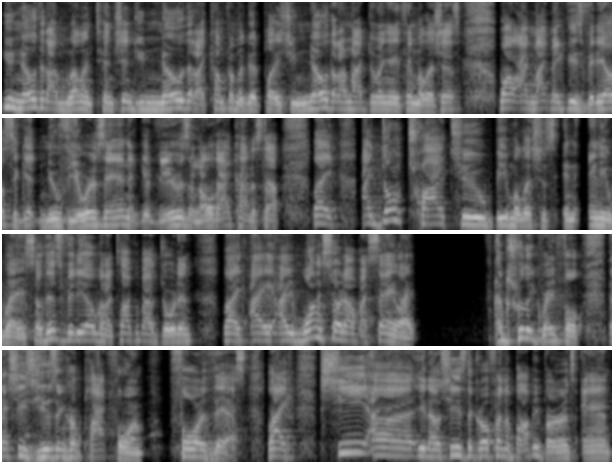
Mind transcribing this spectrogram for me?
you know that I'm well-intentioned, you know that I come from a good place, you know that I'm not doing anything malicious. While I might make these videos to get new viewers in and get views and all that kind of stuff, like I don't try to be malicious malicious in any way. So this video, when I talk about Jordan, like I, I wanna start out by saying like, I'm truly grateful that she's using her platform for this. Like, she, uh, you know, she's the girlfriend of Bobby Burns, and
